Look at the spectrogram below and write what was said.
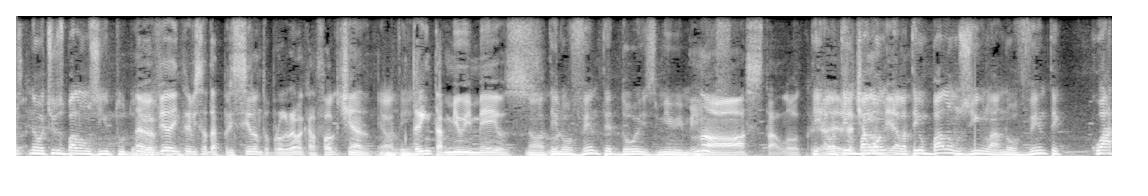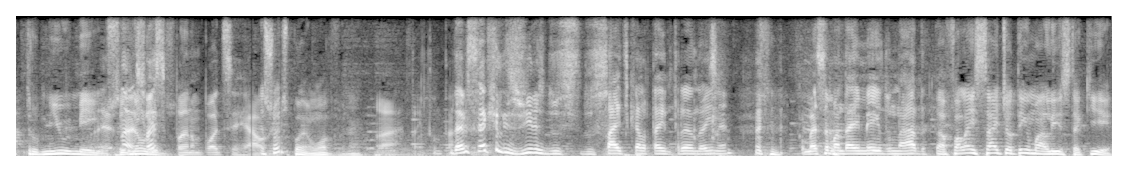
tiro, não, eu tiro os balãozinhos tudo. Não, né? eu vi a entrevista da Priscila no teu programa, que ela falou que tinha Ela tem- 30 mil e-mails. Não, ela tem 92 mil e-mails. Nossa, tá louco. Tem- ela, tem um balão, ela tem um balãozinho lá, 94 mil e-mails. Não, é não só lidos. spam, não pode ser real. É só né? spam, óbvio, né? Ah, tá, então tá. Deve ser aqueles vírus do, do site que ela tá entrando aí, né? Começa a mandar e-mail do nada. Tá, falar em site, eu tenho uma lista aqui.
